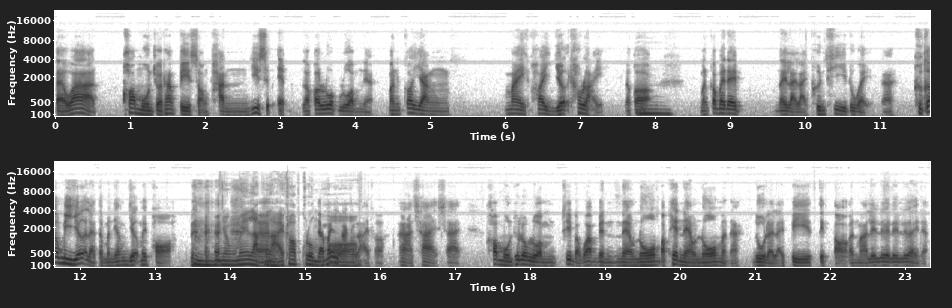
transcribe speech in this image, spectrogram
แต่ว่าข้อมูลจนทั้งปี 2021 แล้วก็รวบรวมเนี่ย มันก็ยังไม่ค่อยเยอะเท่าไหร่ แล้วก็มันก็ไม่ได้ในหลาย ๆ พื้นที่ด้วยนะ คือก็มีเยอะแหละ แต่มันยังเยอะไม่พอ ยังไม่หลากหลายครอบคลุมยังไม่หลากหลายพอ อ่าใช่ใช่ข้อมูลที่รวบรวมที่แบบว่าเป็นแนวโน้มประเภทแนวโน้มอะนะดูหลาย ๆ ปีติดต่อกันมาเรื่อยๆเรื่อยๆเนี่ย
